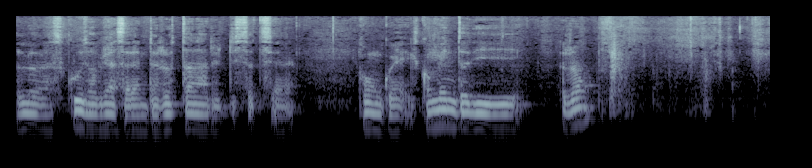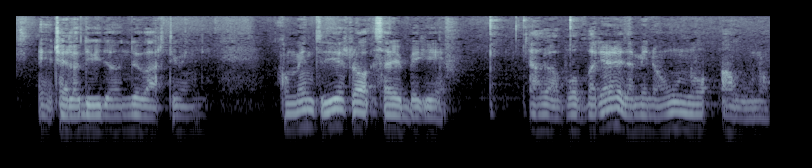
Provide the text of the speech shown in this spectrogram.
Allora, scusa, prima sarà interrotta la registrazione. Comunque, il commento di Ro, eh, cioè lo divido in due parti, quindi. Il commento di Ro sarebbe che allora, può variare da meno 1 a 1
